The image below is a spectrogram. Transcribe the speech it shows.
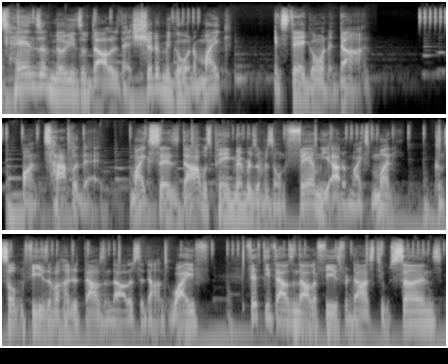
Tens of millions of dollars that should have been going to Mike, instead going to Don. On top of that, Mike says Don was paying members of his own family out of Mike's money consultant fees of $100,000 to Don's wife, $50,000 fees for Don's two sons,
